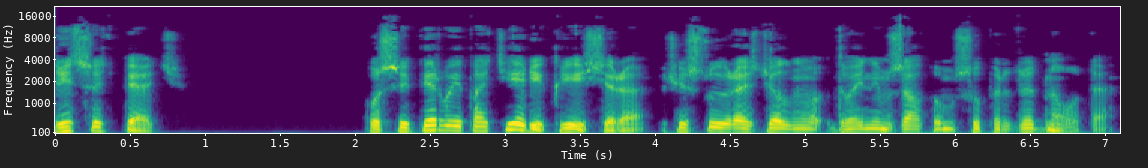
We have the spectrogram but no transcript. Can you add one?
35. После первой потери крейсера, вчастую разделанного двойным залпом супердредноута,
